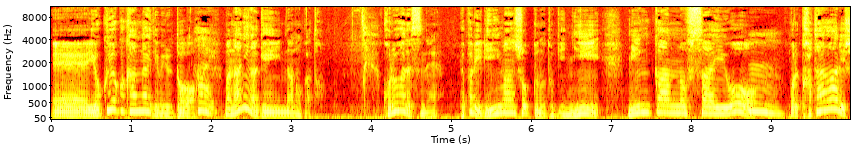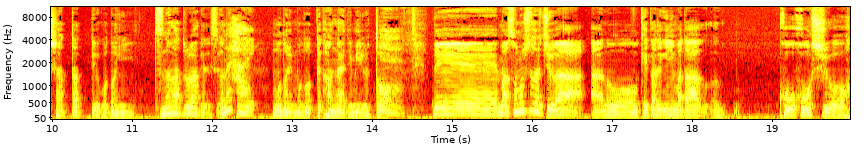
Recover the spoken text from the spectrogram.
えー、よくよく考えてみると、はい、まあ何が原因なのかと。これはですね、やっぱりリーマンショックの時に民間の負債を、これ肩代わりしちゃったっていうことにつながってるわけですよね。はい。元に戻って考えてみると。えー、で、まあその人たちは、あの、結果的にまた、高報酬を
